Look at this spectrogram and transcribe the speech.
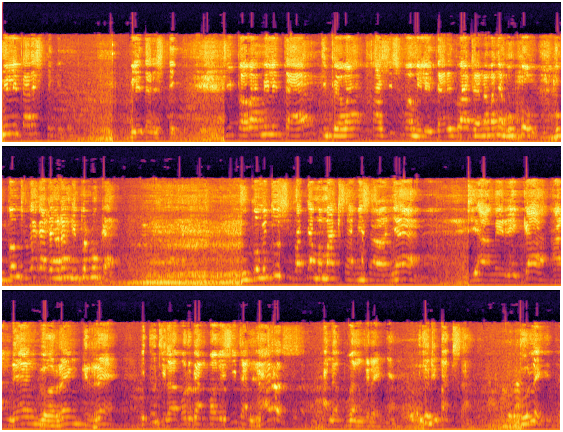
militeristik itu. Militeristik. Di bawah militer di bawah fasisme militer itu ada namanya hukum. Hukum juga kadang-kadang diperlukan. Hukum itu sifatnya memaksa. Misalnya di Amerika anda goreng gerai itu dilaporkan polisi dan harus anda buang gerainya itu dipaksa boleh itu.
